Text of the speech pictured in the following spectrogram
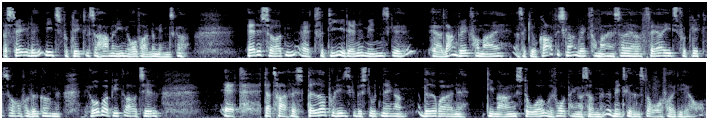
basale etiske forpligtelser har man egentlig over for andre mennesker. Er det sådan, at fordi et andet menneske er langt væk fra mig, altså geografisk langt væk fra mig, så er jeg færre etisk forpligtelser over for vedkommende. Jeg håber at bidrage til, at der træffes bedre politiske beslutninger vedrørende de mange store udfordringer, som menneskeheden står overfor i de her år.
